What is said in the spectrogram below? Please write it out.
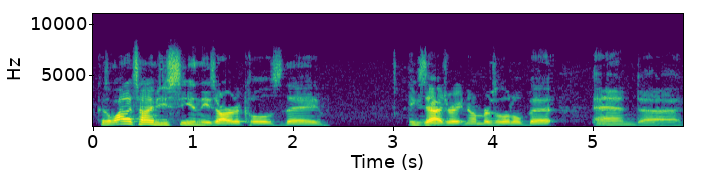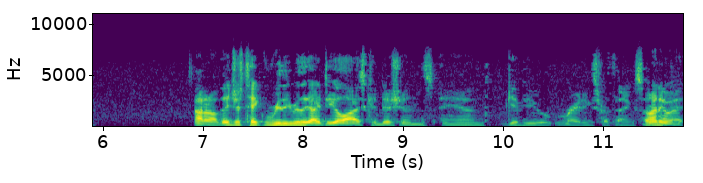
Because a lot of times you see in these articles they exaggerate numbers a little bit and uh, I don't know, they just take really, really idealized conditions and give you ratings for things. So anyway,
